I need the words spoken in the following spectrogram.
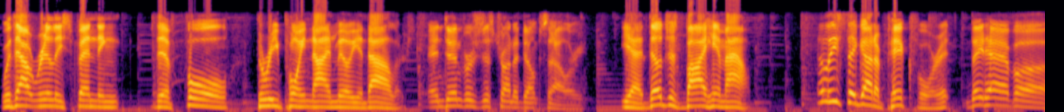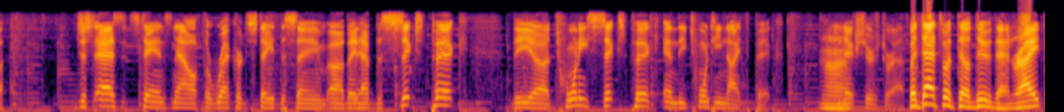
Without really spending the full 3.9 million. dollars. And Denver's just trying to dump salary. Yeah, they'll just buy him out. At least they got a pick for it. They'd have, uh, just as it stands now, if the record stayed the same, uh, they'd have the 6th pick, the uh, 26th pick, and the 29th pick in right. next year's draft. But that's what they'll do then, right?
